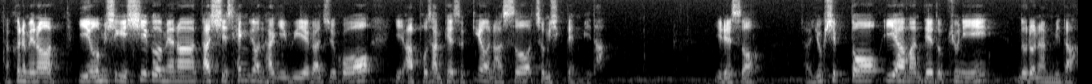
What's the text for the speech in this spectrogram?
자, 그러면은 이 음식이 식으면은 다시 생존하기 위해 가지고 이 아포 상태에서 깨어나서 증식됩니다. 이래서 60도 이하만 돼도 균이 늘어납니다.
